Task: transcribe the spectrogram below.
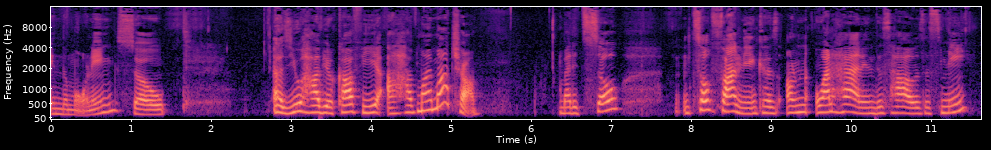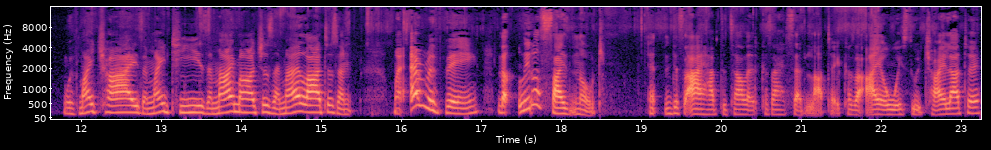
in the morning. So as you have your coffee, I have my matcha. But it's so it's so funny because on one hand in this house it's me with my chais and my teas and my matchas and my lattes and my everything. That little side note, this I have to tell it because I said latte because I always do a chai latte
